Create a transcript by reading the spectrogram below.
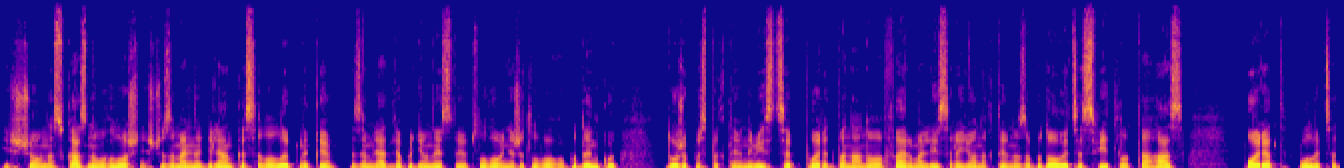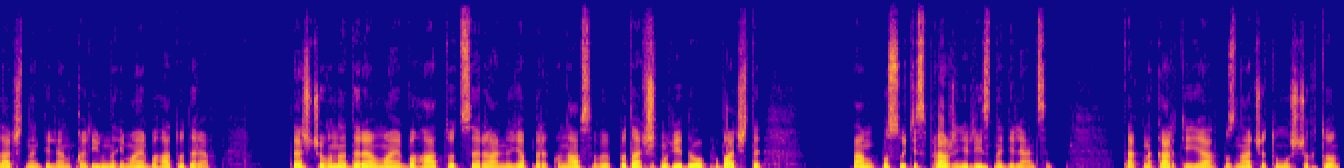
І що в нас вказано в оголошенні? Що земельна ділянка, село Липники, земля для будівництва і обслуговування житлового будинку, дуже перспективне місце. Поряд бананова ферма, ліс, район активно забудовується, світло та газ. Поряд вулиця Дачна, ділянка рівна і має багато дерев. Те, що вона дерев має багато, це реально я переконався, ви в подальшому відео побачите. Там, по суті, справжній ліс на ділянці. Так, на карті я позначу, тому що хто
